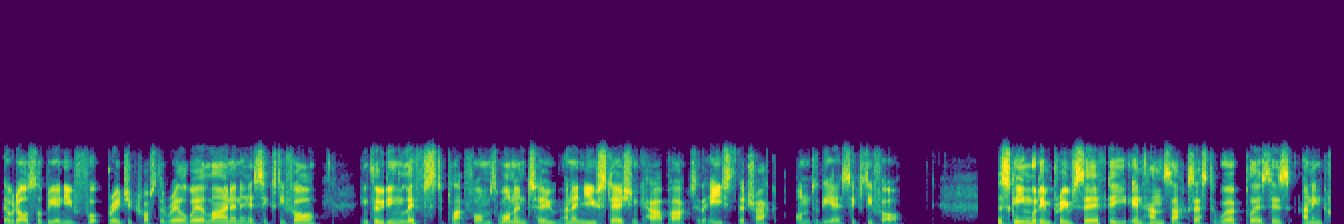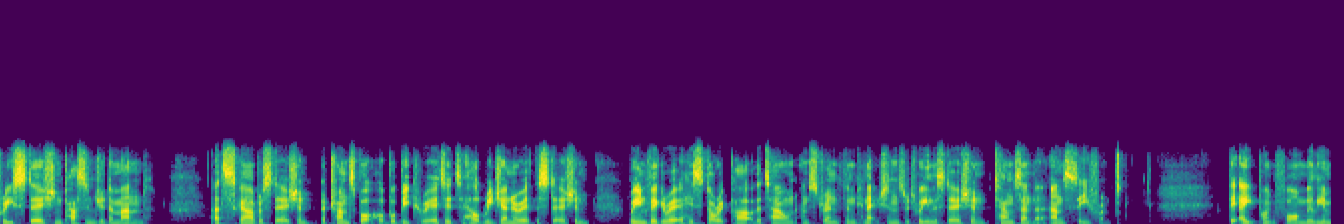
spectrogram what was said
There would also be a new footbridge across the railway line and A64, including lifts to platforms 1 and 2 and a new station car park to the east of the track onto the A64. The scheme would improve safety, enhance access to workplaces, and increase station passenger demand. At Scarborough Station, a transport hub will be created to help regenerate the station, reinvigorate a historic part of the town, and strengthen connections between the station, town centre, and seafront. The £8.4 million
